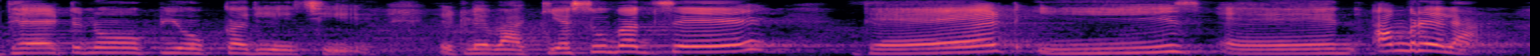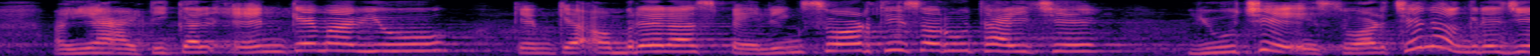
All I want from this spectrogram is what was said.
ધેટનો ઉપયોગ કરીએ છીએ. એટલે વાક્ય શું બનશે? That is an umbrella. અહીંયા આર્ટિકલ એન કેમ આવ્યું? કેમ કે અમ્બ્રેલા સ્પેલિંગ સ્વરથી શરૂ થાય છે. યુ છે, એ સ્વર છે ને અંગ્રેજી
